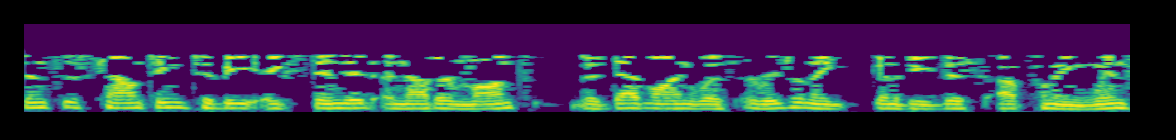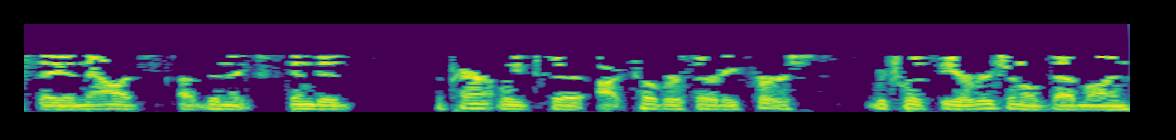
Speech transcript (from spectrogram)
census counting to be extended another month? The deadline was originally going to be this upcoming Wednesday, and now it's uh, been extended apparently to October 31st, which was the original deadline.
